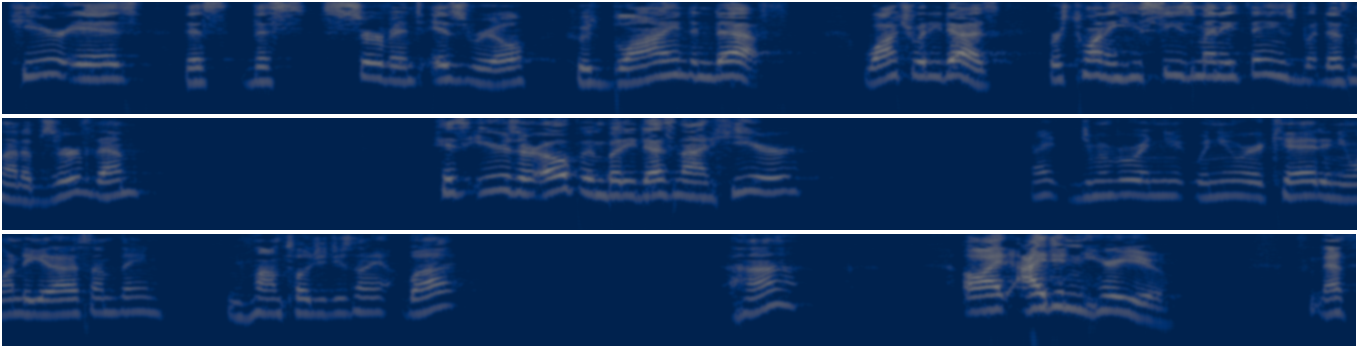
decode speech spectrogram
Here is this, this servant, Israel, who's blind and deaf. Watch what he does. Verse 20, he sees many things but does not observe them. His ears are open but he does not hear. Right? Do you remember when you, when you were a kid and you wanted to get out of something? Your mom told you to do something? What? Huh? Oh, I, I didn't hear you. That's,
